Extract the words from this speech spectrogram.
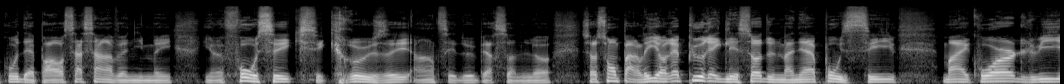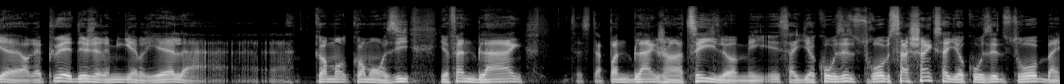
qu'au départ ça s'est envenimé. Il y a un fossé qui s'est creusé entre ces deux personnes là. Ils se sont parlé. Il aurait pu régler ça d'une manière positive. Mike Ward, lui, euh, aurait pu aider Jérémy Gabriel à comme, on dit, il a fait une blague. C'était pas une blague gentille, là, mais ça y a causé du trouble. Sachant que ça y a causé du trouble, ben,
